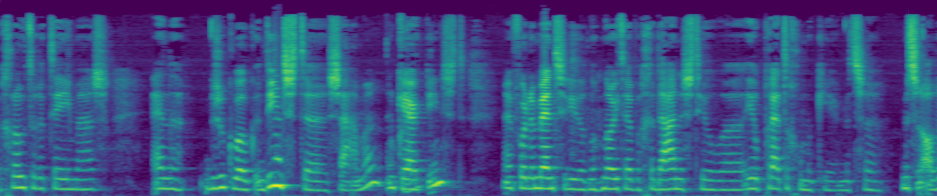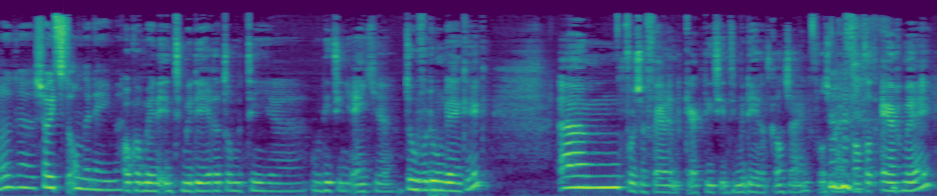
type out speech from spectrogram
grotere thema's. En bezoeken we ook een dienst samen, een Okay. kerkdienst. En voor de mensen die dat nog nooit hebben gedaan, is het heel, eh, heel prettig om een keer met z'n, met z'n allen eh, zoiets te ondernemen. Ook wel minder intimiderend om het, in je, om het niet in je eentje te hoeven doen, denk ik. Ehm, voor zover in de kerk iets intimiderend kan zijn. Volgens mij valt dat erg mee.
